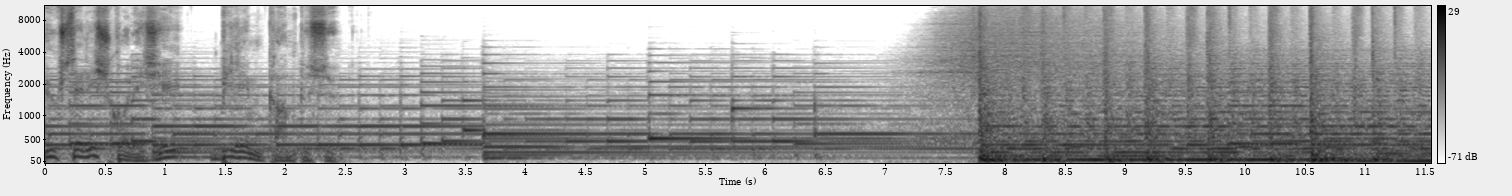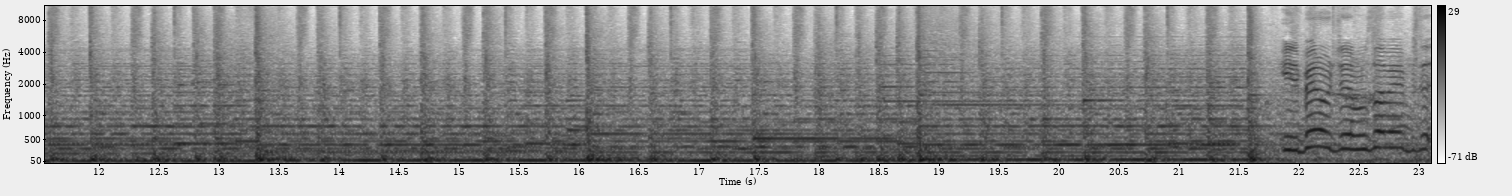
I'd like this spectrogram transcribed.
Yükseliş Koleji Bilim Kampüsü İlber hocamıza ve bize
